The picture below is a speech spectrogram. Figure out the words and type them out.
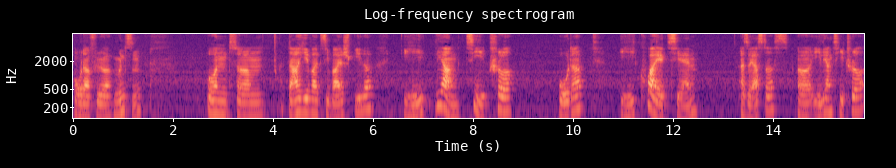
oder für Münzen. Und ähm, da jeweils die Beispiele i liang qi che oder i kuai qian. Also erstes, äh, i liang qi che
